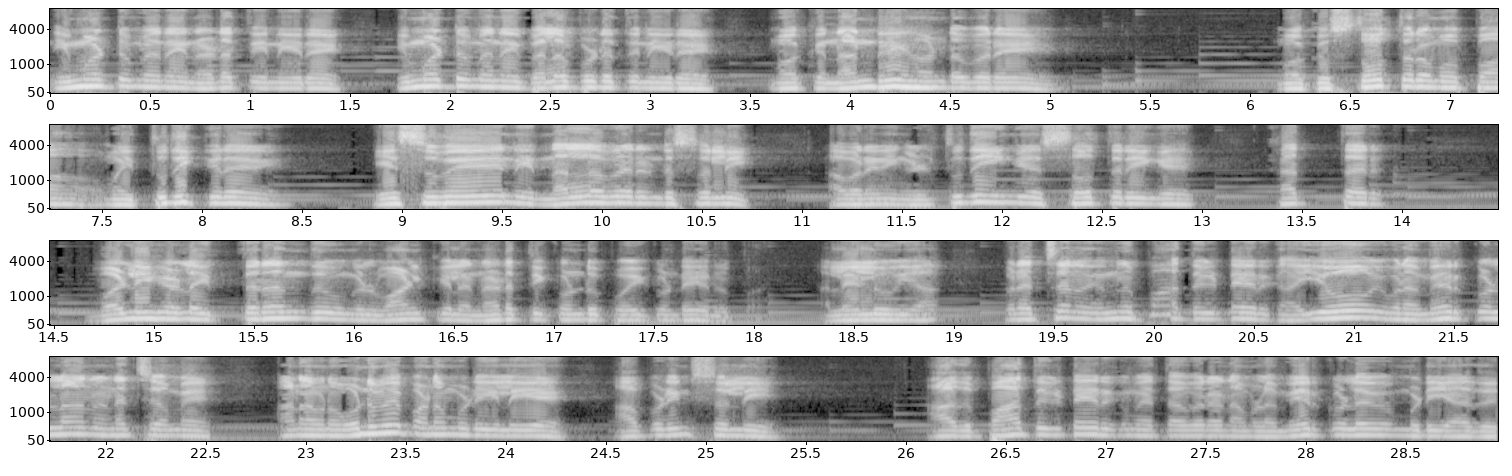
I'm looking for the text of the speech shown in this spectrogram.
இம்மட்டும் என்னை நடத்தினீரே இம்மட்டும் என்னை பலப்படுத்தினீரே. உமக்கு நன்றி ஆண்டவரே. உமக்கு ஸ்தோத்திரம் அப்பா. உம்மை துதிக்கிறேன் இயேசுவே நீர் நல்லவர் என்று சொல்லி அவரை நீங்கள் துதிங்க ஸ்தோத்திரிங்க கத்தர் வழிகளை திறந்து உங்கள் வாழ்க்கையில நடத்தி கொண்டு போய்க்கொண்டே இருப்பார். அல்லேலூயா. பிரச்சனை நின்று பார்த்துக்கிட்டே இருக்கான். ஐயோ இவனை மேற்கொள்ளலாம் நினைச்சோமே. ஆனால் அவனை ஒன்றுமே பண்ண முடியலையே அப்படின்னு சொல்லி அது பார்த்துக்கிட்டே இருக்குமே தவிர நம்மளை மேற்கொள்ளவே முடியாது.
